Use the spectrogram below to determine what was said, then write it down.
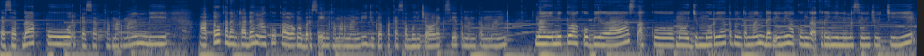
keset dapur, keset kamar mandi, atau kadang-kadang aku kalau ngebersihin kamar mandi juga pakai sabun colek sih teman-teman. Nah ini tuh aku bilas, aku mau jemur ya teman-teman, dan ini aku nggak keringin di mesin cuci,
